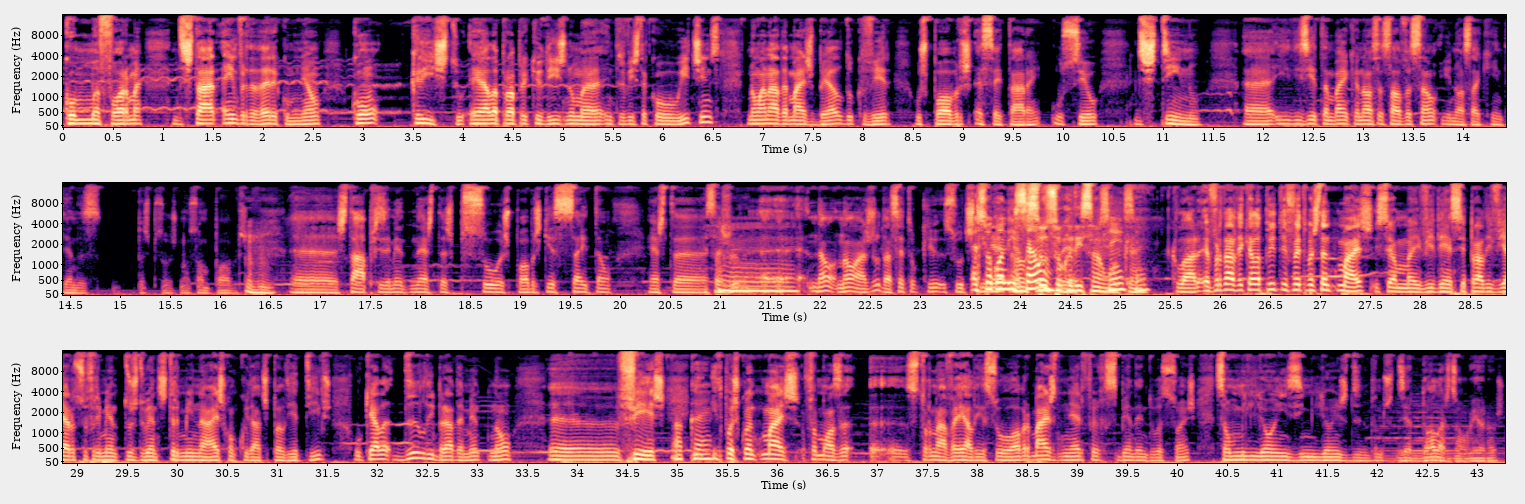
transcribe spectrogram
como uma forma de estar em verdadeira comunhão com Cristo. É ela própria que o diz numa entrevista com o Hitchens: não há nada mais belo do que ver os pobres aceitarem o seu destino. Ah, e dizia também que a nossa salvação, e nossa aqui entenda-se as pessoas que não são pobres, ah, está precisamente nestas pessoas pobres que aceitam esta. Essa ajuda. Ah, não, não a ajuda, aceitam que o seu A destino sua é- condição. A sua, sua condição. Sim, ok. sim. Claro, a verdade é que ela podia ter feito bastante mais, isso é uma evidência, para aliviar o sofrimento dos doentes terminais com cuidados paliativos, o que ela deliberadamente não eh, fez. Ok. E depois, quanto mais famosa eh, se tornava ela e a sua obra, mais dinheiro foi recebendo em doações. São milhões e milhões de, vamos dizer, dólares ou euros.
